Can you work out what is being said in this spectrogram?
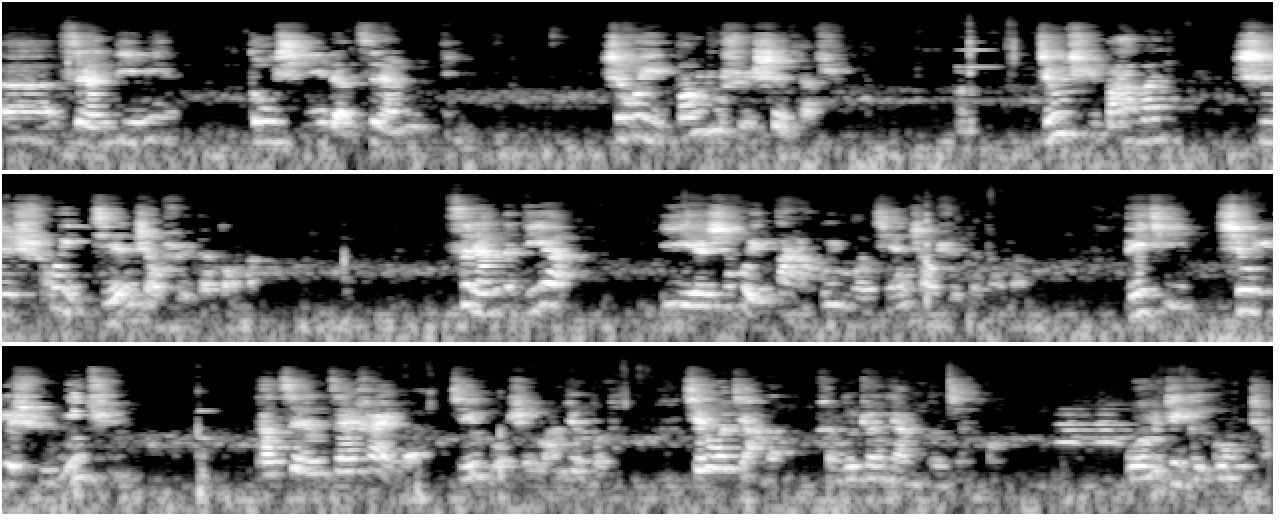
呃自然地面、沟溪的自然底是会帮助水渗下去，九曲八弯是会减少水的动能，自然的堤岸也是会大规模减少水的动能，比起修一个水泥渠，它自然灾害的结果是完全不同。其实我讲的很多专家们都讲过，我们这个工程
